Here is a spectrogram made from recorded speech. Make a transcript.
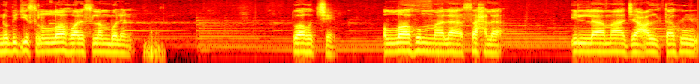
নবীজি সাল্লাল্লাহু আলাইহি সাল্লাম বলেন, দোয়া হচ্ছে, আল্লাহুম্মা লা সাহলা ইল্লা মা জাআলতাহু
